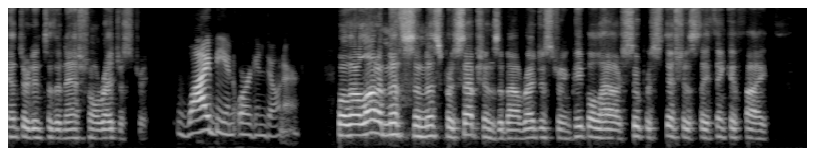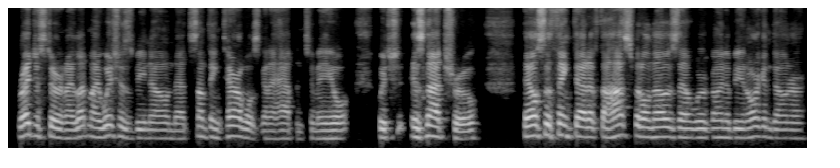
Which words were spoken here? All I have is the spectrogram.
entered into the national registry. Why be an organ donor? Well, there are a lot of myths and misperceptions about registering. People are superstitious. They think if I register and I let my wishes be known that something terrible is going to happen to me, which is not true. They also think that if the hospital knows that we're going to be an organ donor,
